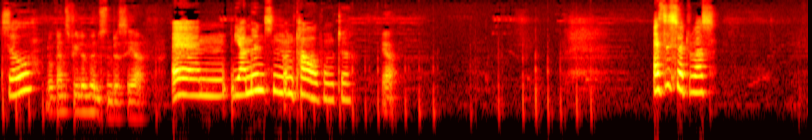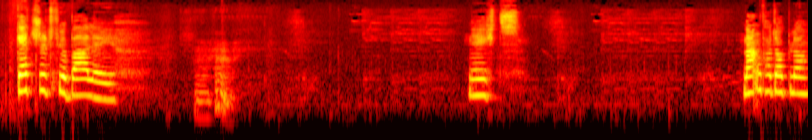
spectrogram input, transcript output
So. Nur ganz viele Münzen bisher. Ähm, ja, Münzen und Powerpunkte. Ja. Es ist etwas. Gadget für Barley. Nichts. Markenverdoppler.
